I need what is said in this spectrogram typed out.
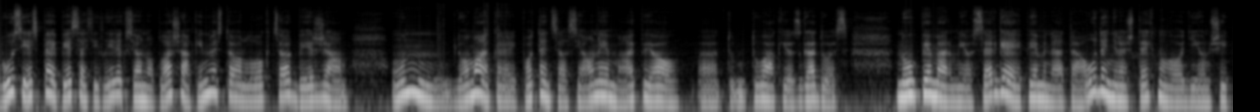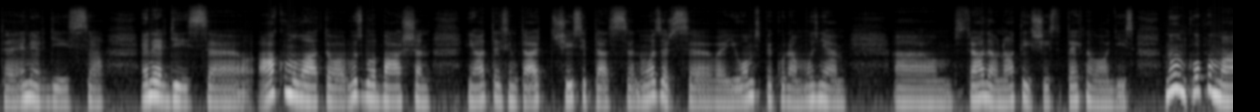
būs iespēja piesaistīt līdzekļus jau no plašāka investoru loka caur biržām. Un domāju, ka arī potenciāls jauniem IPO uh, tu, tuvākajos gados. Nu, piemēram, jau Sergeja pieminētā ūdeņraža tehnoloģija un šī enerģijas, uh, enerģijas uh, akumulātoru uzglabāšana, jā, teisim, tā, šīs ir tās nozars vai jomas, pie kurām uzņēmumi um, strādā un attīsta šīs te tehnoloģijas. Nu, kopumā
